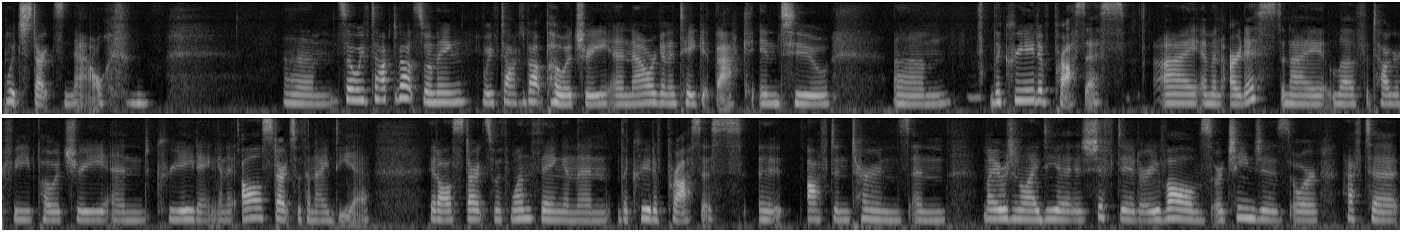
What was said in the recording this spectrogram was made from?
which starts now. um, so, we've talked about swimming, we've talked about poetry, and now we're going to take it back into um, the creative process I am an artist and I love photography, poetry, and creating, and it all starts with an idea. It all starts with one thing, and then the creative process it often turns, and my original idea is shifted or evolves or changes or have to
